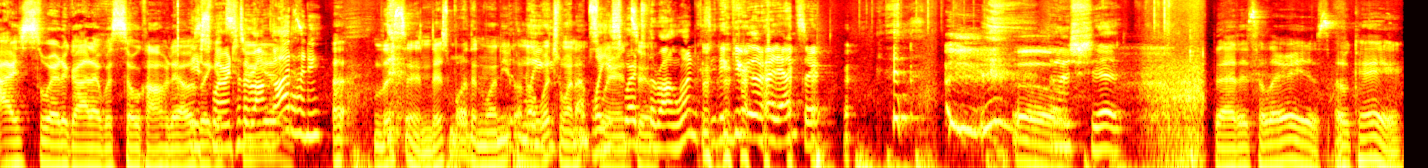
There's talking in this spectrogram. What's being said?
I swear to God, I was so confident. I was You're like, it's to the wrong years. God, honey. Uh, listen, there's more than one. You don't know Well, which one I'm well, swearing you swear to. to the wrong one because you didn't give me the right answer. oh shit. That is hilarious. Okay.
